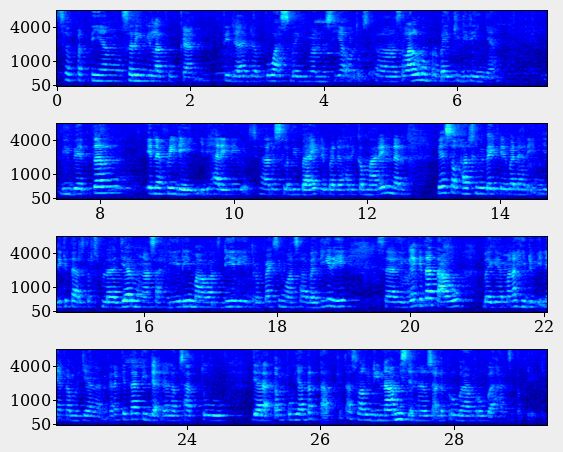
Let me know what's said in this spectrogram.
Seperti yang sering dilakukan tidak ada puas bagi manusia untuk uh, selalu memperbaiki dirinya be better in every day jadi hari ini harus lebih baik daripada hari kemarin dan besok harus lebih baik daripada hari ini jadi kita harus terus belajar mengasah diri mawas diri introspeksi muasabah diri sehingga kita tahu bagaimana hidup ini akan berjalan karena kita tidak dalam satu jarak tempuh yang tetap kita selalu dinamis dan harus ada perubahan-perubahan seperti itu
